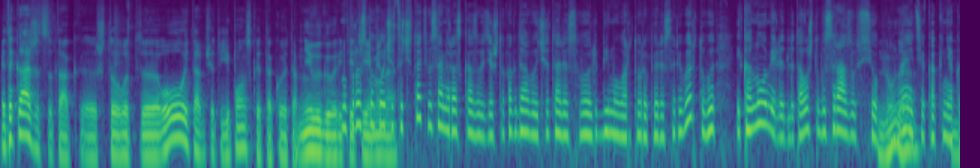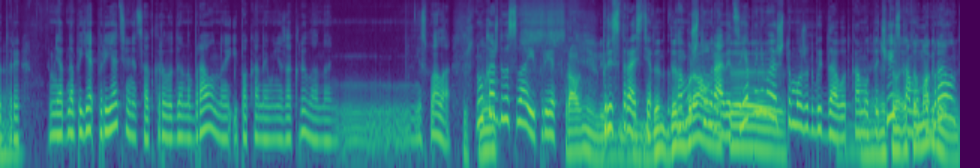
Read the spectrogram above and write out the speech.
это кажется так, э, что вот, э, ой, там что-то японское такое, там не выговорите Ну, просто имена. хочется читать. Вы сами рассказываете, что когда вы читали своего любимого Артура Переса Риверту, вы экономили для того, чтобы сразу все, ну, понимаете, да. как некоторые. Да. У меня одна приятельница открыла Дэна Брауна, и пока она его не закрыла, она не спала. Слушайте, ну, у ну, каждого свои при... сравнили. пристрастия. Дэн, Дэн кому Браун что нравится. Это... Я понимаю, что может быть, да, вот кому-то Чейз, кому-то Браун,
